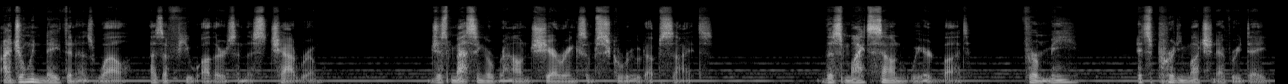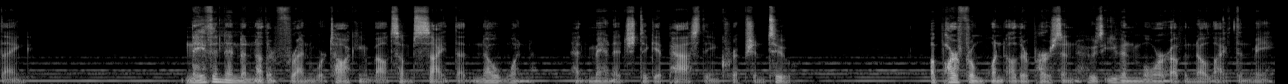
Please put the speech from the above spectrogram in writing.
I joined Nathan as well as a few others in this chat room, just messing around sharing some screwed up sites. This might sound weird, but for me, it's pretty much an everyday thing. Nathan and another friend were talking about some site that no one had managed to get past the encryption to apart from one other person who's even more of a no-life than me.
